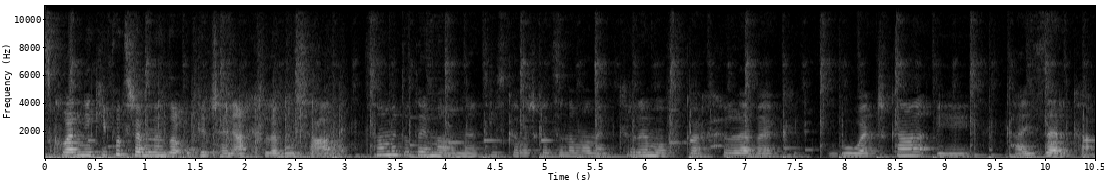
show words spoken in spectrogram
Składniki potrzebne do upieczenia chlebusia. Co my tutaj mamy? Truskaweczka, cynamonek, kremówka, chlebek, bułeczka i kajzerka.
